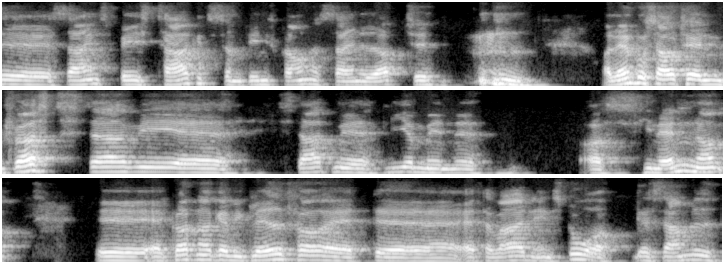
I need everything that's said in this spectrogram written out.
øh, Science-Based Targets, som Danish Crown har signet op til. og landbrugsaftalen først, der vil jeg øh, starte med lige at minde øh, os hinanden om, øh, at godt nok er vi glade for, at, at der var en, en stor samlet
